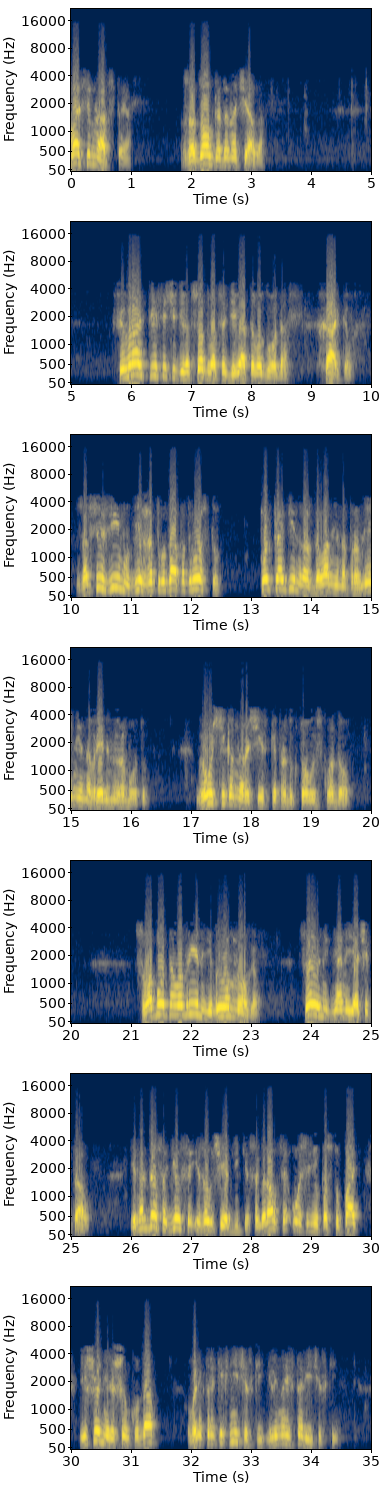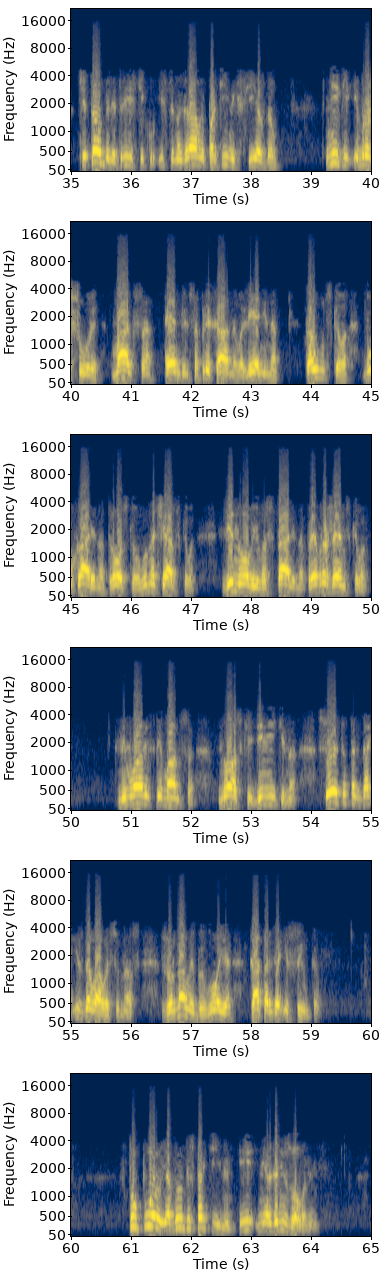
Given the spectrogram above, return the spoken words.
Глава 17. Задолго до начала. Февраль 1929 года. Харьков. За всю зиму биржа труда подростков только один раз дала мне направление на временную работу. Грузчиком на расчистке продуктовых складов. Свободного времени было много. Целыми днями я читал. Иногда садился и за учебники, собирался осенью поступать, еще не решил куда, в электротехнический или на исторический. Читал билетристику и стенограммы партийных съездов, книги и брошюры Маркса, Энгельса, Плеханова, Ленина, Каутского, Бухарина, Троцкого, Луначарского, Зиновьева, Сталина, Преображенского, мемуары Климанса, Носки, Деникина – все это тогда издавалось у нас. Журналы «Былое», «Каторга» и «Ссылка». В ту пору я был беспартийным и неорганизованным.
